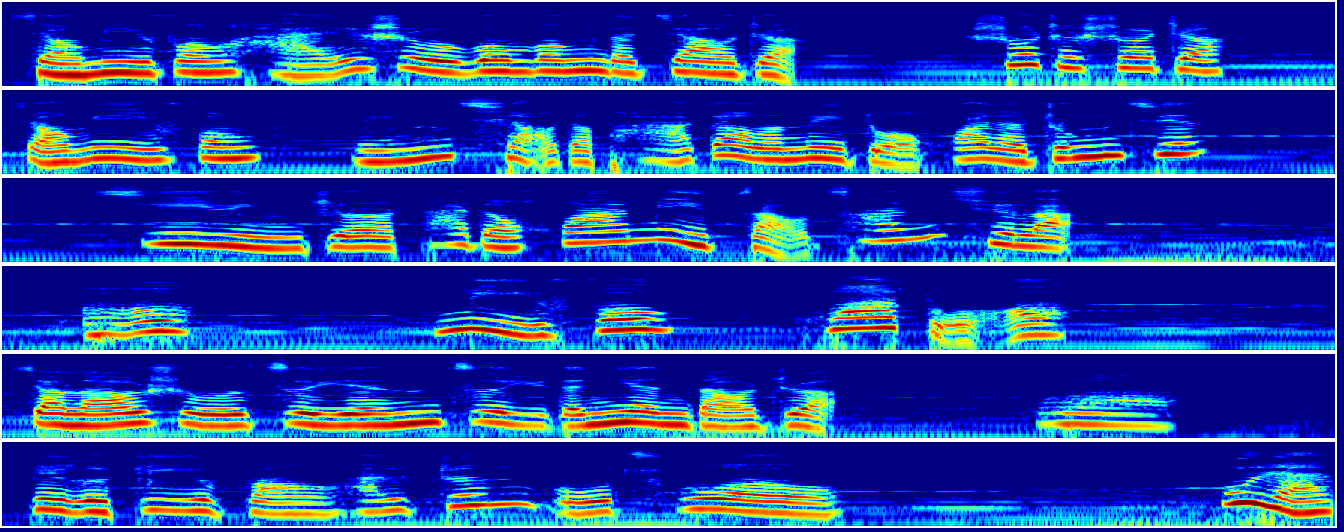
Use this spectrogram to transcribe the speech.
小蜜蜂还是嗡嗡地叫着，说着说着，小蜜蜂灵巧地爬到了那朵花的中间，吸吮着它的花蜜早餐去了。哦，蜜蜂，花朵，小老鼠自言自语地念叨着：“哇。”这个地方还真不错哦。忽然，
